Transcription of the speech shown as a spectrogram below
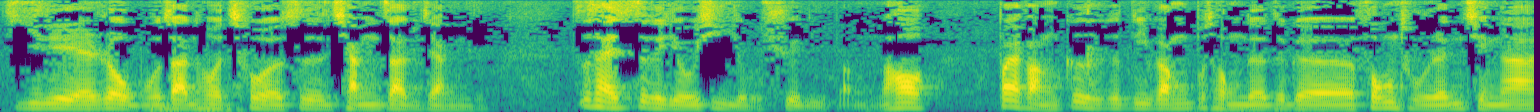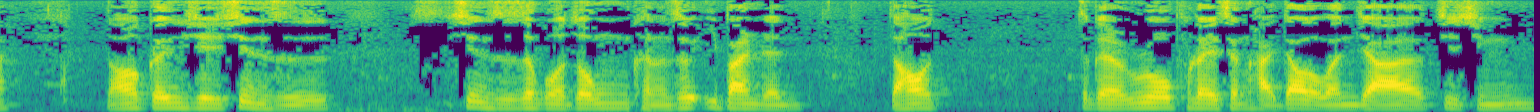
激烈肉搏战或或者是枪战这样子，这才是这个游戏有趣的地方。然后拜访各个地方不同的这个风土人情啊，然后跟一些现实现实生活中可能是一般人，然后。这个 role play 成海盗的玩家进行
